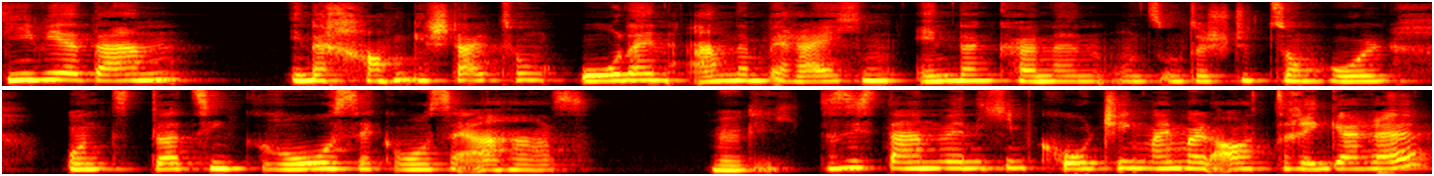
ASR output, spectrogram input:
die wir dann in der Raumgestaltung oder in anderen Bereichen ändern können, uns Unterstützung holen und dort sind große, große Aha's möglich. Das ist dann, wenn ich im Coaching manchmal auch triggere.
